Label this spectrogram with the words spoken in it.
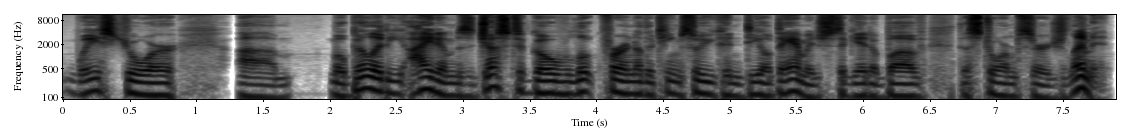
waste your um, mobility items just to go look for another team so you can deal damage to get above the storm surge limit.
